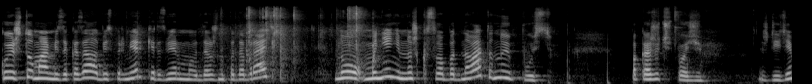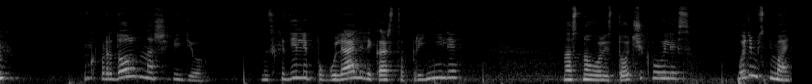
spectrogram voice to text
Кое-что маме заказала без примерки. Размер мы должны подобрать. Но мне немножко свободновато, ну и пусть. Покажу чуть позже. Ждите. Продолжим наше видео. Мы сходили, погуляли, лекарства приняли. У нас новый листочек вылез. Будем снимать?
